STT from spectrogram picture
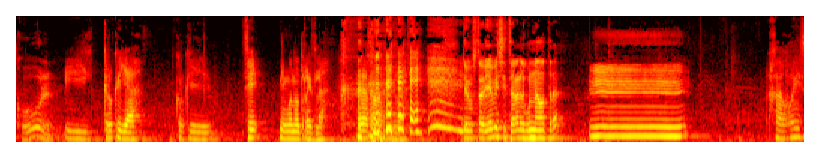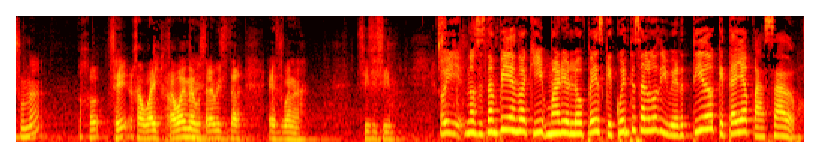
Cool. Y creo que ya. Creo que. Sí, ninguna otra isla. Esas son las islas. ¿Te gustaría visitar alguna otra? Mm, ¿Hawái es una? Ja- Sí, Hawái. Hawái me gustaría visitar. Es buena. Sí, sí, sí. Oye, nos están pidiendo aquí, Mario López, que cuentes algo divertido que te haya pasado.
